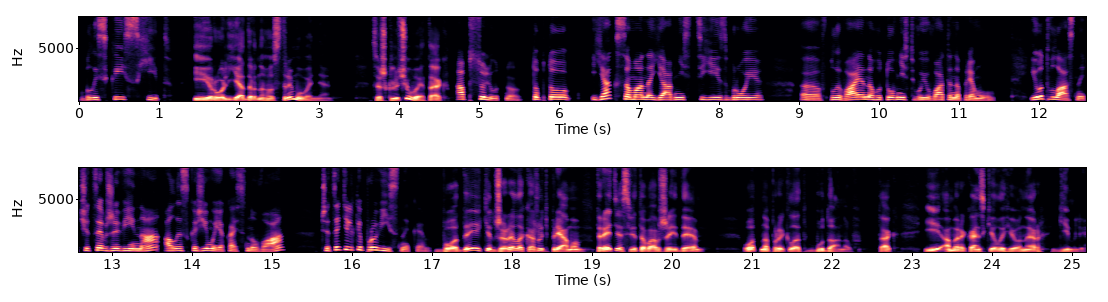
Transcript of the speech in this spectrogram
Близький Схід. І роль ядерного стримування. Це ж ключове, так? Абсолютно. Тобто, як сама наявність цієї зброї е, впливає на готовність воювати напряму. І от, власне, чи це вже війна, але, скажімо, якась нова, чи це тільки провісники? Бо деякі джерела кажуть прямо, Третя світова вже йде. От, наприклад, Буданов, так? І американський легіонер Гімлі.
